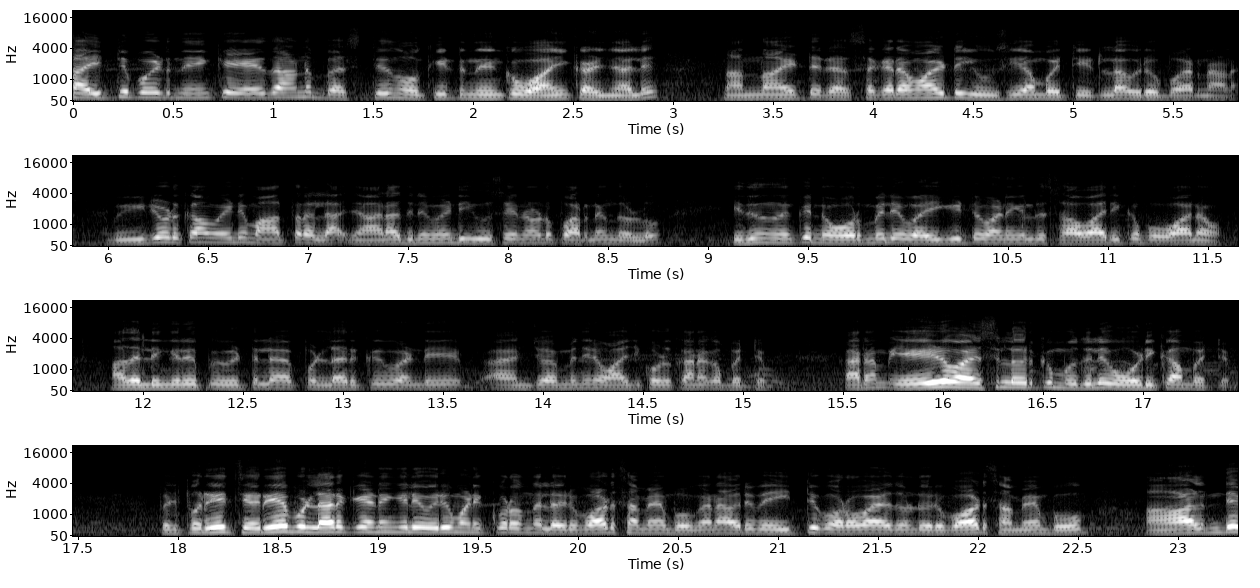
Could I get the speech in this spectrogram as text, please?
സൈറ്റിൽ പോയിട്ട് നിങ്ങൾക്ക് ഏതാണ് ബെസ്റ്റ് നോക്കിയിട്ട് നിങ്ങൾക്ക് വാങ്ങിക്കഴിഞ്ഞാൽ നന്നായിട്ട് രസകരമായിട്ട് യൂസ് ചെയ്യാൻ പറ്റിയിട്ടുള്ള ഒരു ഉപകരണമാണ്. വീഡിയോ എടുക്കാൻ വേണ്ടി മാത്രമല്ല ഞാൻ അതിന് വേണ്ടി യൂസ് ചെയ്യുന്നതോട് പറഞ്ഞതേ ഇത് നിങ്ങൾക്ക് നോർമലി വൈകിട്ട് വേണമെങ്കിൽ ഒരു സവാരിക്ക് പോകാനോ അതല്ലെങ്കിൽ വീട്ടിലെ പിള്ളേർക്ക് വേണ്ടി എൻജോയ്മെന്റിന് വാങ്ങിച്ചു കൊടുക്കാനൊക്കെ പറ്റും. കാരണം ഏഴ് വയസ്സുള്ളവർക്ക് മുതൽ ഓടിക്കാൻ പറ്റും. ചെറിയ ചെറിയ പിള്ളേർക്ക് ആണെങ്കിൽ ഒരു മണിക്കൂറൊന്നുമല്ല ഒരുപാട് സമയം പോകും. കാരണം അവർ വെയിറ്റ് കുറവായതുകൊണ്ട് ഒരുപാട് സമയം പോകും. ആളിന്റെ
